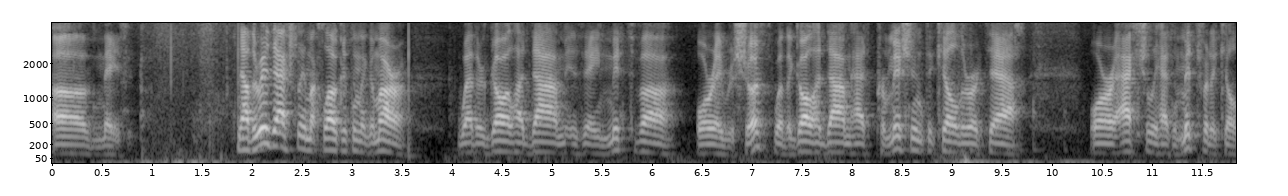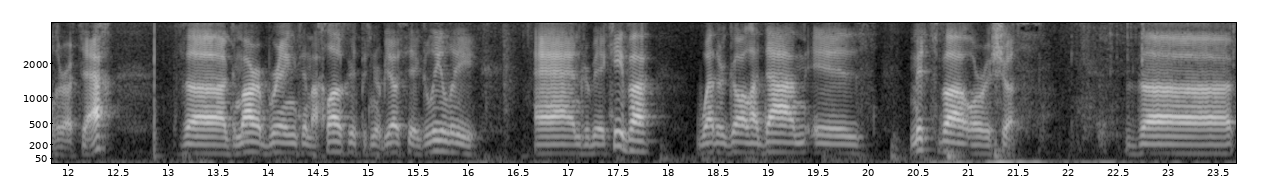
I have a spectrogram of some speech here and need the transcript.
of Mezid. Now, there is actually machlokas in the Gemara whether Goel Hadam is a mitzvah or a rishus, whether Goel Hadam has permission to kill the Ritzach or actually has a mitzvah to kill the Ritzach. The Gemara brings a machlokas between Rabbi Yossi HaGlili and Rabbi Akiva whether Goel Hadam is mitzvah or rishus. The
